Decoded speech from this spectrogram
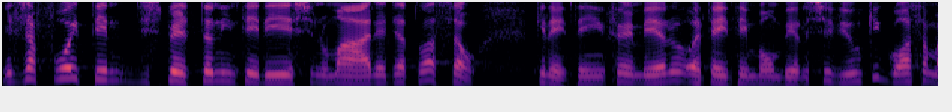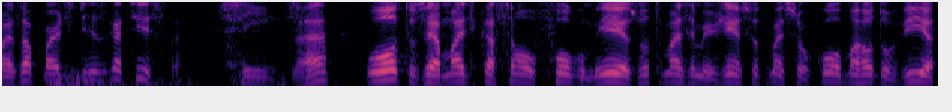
ele já foi despertando interesse numa área de atuação. Que nem tem enfermeiro, tem, tem bombeiro civil que gosta mais da parte de resgatista. Sim. Né? Sim. Outros é mais dedicação ao fogo mesmo, outro mais emergência, outro mais socorro, mais rodovia,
